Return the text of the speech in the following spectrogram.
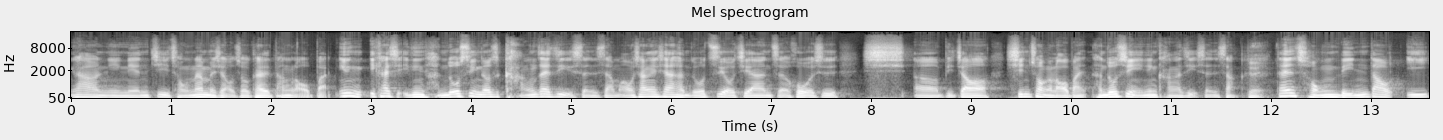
你看、啊、你年纪从那么小的时候开始当老板，因为一开始一定很多事情都是扛在自己身上嘛。我相信现在很多自由接案者或者是呃比较新创的老板，很多事情已经扛在自己身上。对。但是从零到一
